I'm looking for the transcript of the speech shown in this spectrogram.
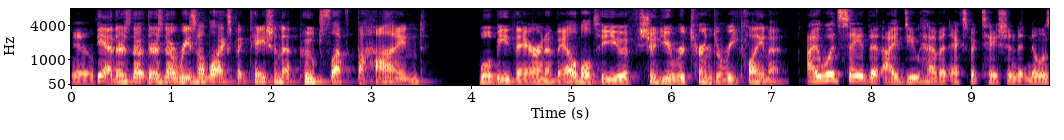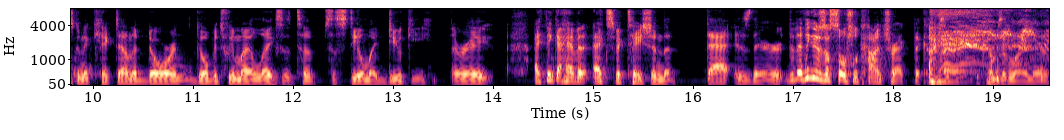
Yeah. yeah there's no there's no reasonable expectation that poops left behind will be there and available to you if should you return to reclaim it I would say that I do have an expectation that no one's going to kick down the door and go between my legs to, to steal my dookie. All right. I think I have an expectation that that is there. I think there's a social contract that comes that comes in line there.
